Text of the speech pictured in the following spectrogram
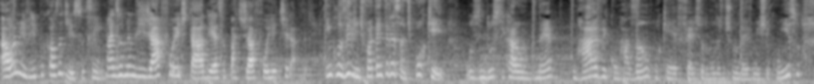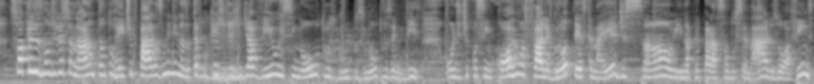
ao MV por causa disso. Sim. Mas o MV já foi editado e essa parte já foi retirada. Inclusive, gente, foi até interessante, porque os hindus ficaram, né, com raiva e com razão, porque é fé de todo mundo, a gente não deve mexer com isso. Só que eles não direcionaram tanto hate para as meninas, até porque uhum. a gente já viu isso em outros grupos, em outros MVs, onde, tipo assim, corre uma falha grotesca na edição e na preparação dos cenários ou afins,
